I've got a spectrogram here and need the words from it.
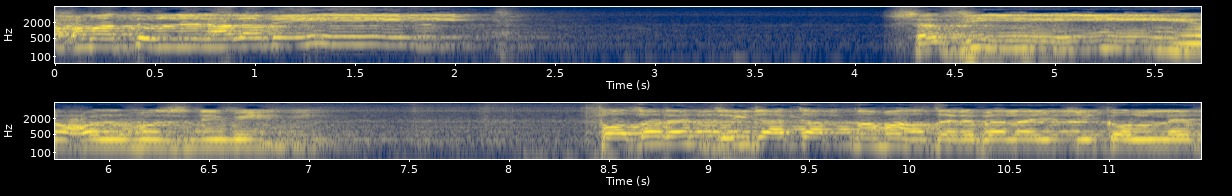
রহমাতুল্লিল আলামিন শফিউল মুজনিমিন। ফজরের দুই রাকাত নামাজের বেলায় কি করলেন,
